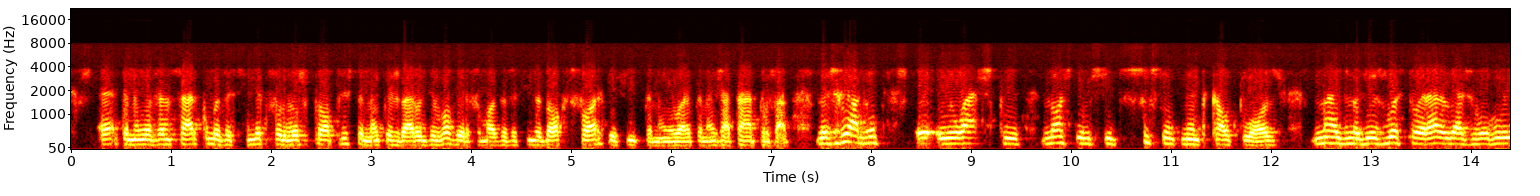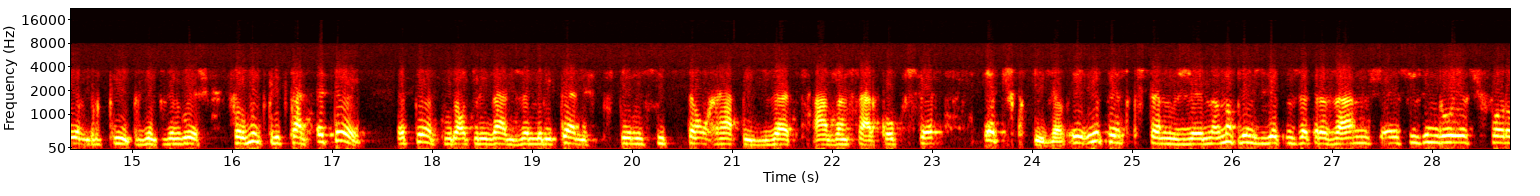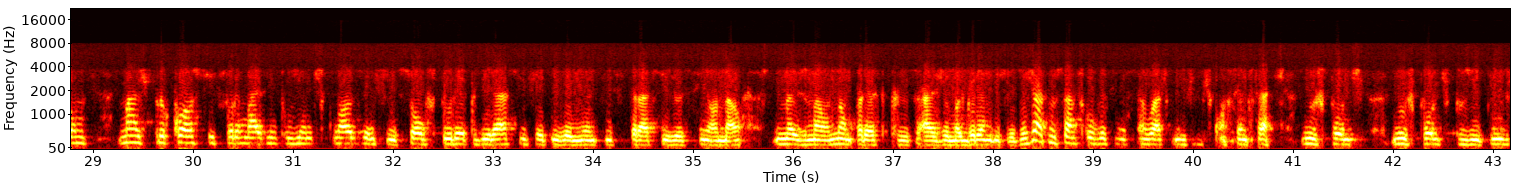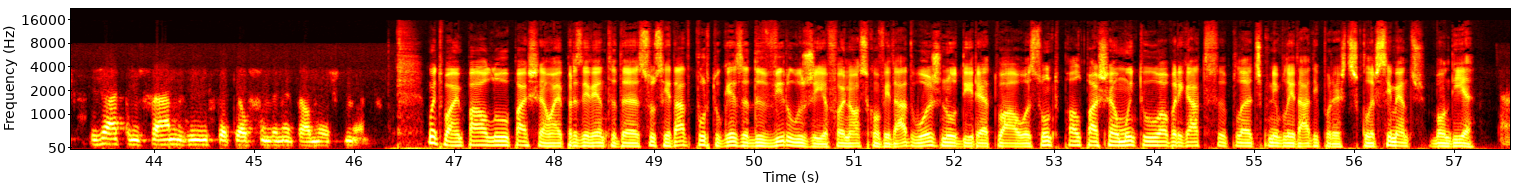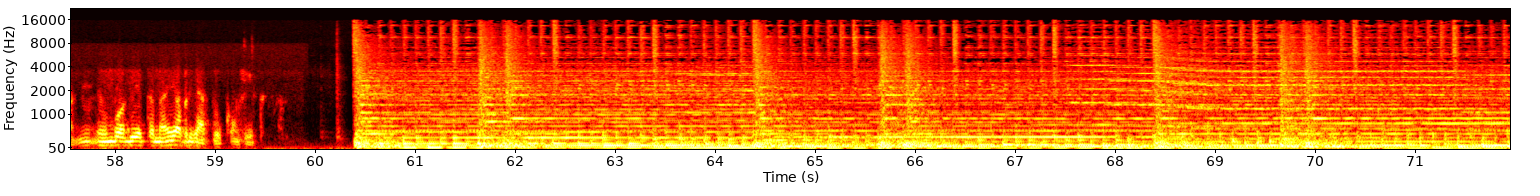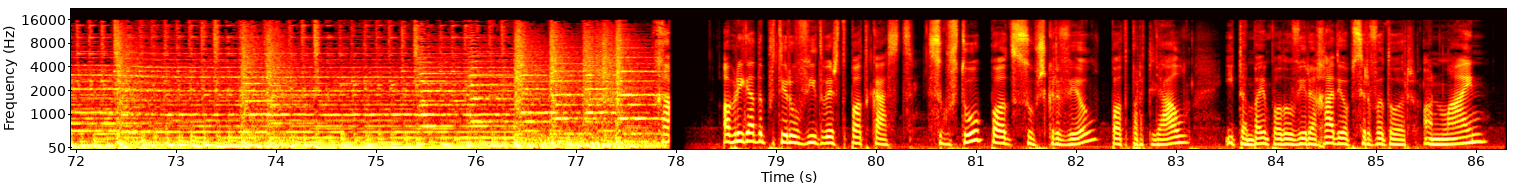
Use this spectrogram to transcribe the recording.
também avançar com uma vacina que foram eles próprios também que ajudaram a desenvolver, a famosa vacina de Oxford, que assim também agora também já está aprovado. Mas realmente eh, eu acho que nós temos sido suficientemente cautelosos. Mais uma vez, o acelerar, aliás, eu lembro que, por exemplo, os ingleses foram muito criticados até, até por autoridades americanas por terem sido tão rápidos a, a avançar com o processo, é discutível. Eu penso que estamos, eh, não, não podemos dizer que nos atrasamos, eh, se os ingleses foram mais precoces e foram mais inteligentes que nós, enfim, só o futuro é que dirá se efetivamente isso terá sido assim ou não, mas não, não parece que haja uma grande diferença. Já começámos com a vacinação, eu acho que devemos concentrar nos pontos, nos pontos positivos, já começámos e isso é que é o fundamental neste momento. Muito bem, Paulo Paixão é presidente da Sociedade Portuguesa de Virologia. Foi nosso convidado hoje no Direto ao Assunto. Paulo Paixão, muito obrigado pela disponibilidade e por estes esclarecimentos. Bom dia. Um bom dia também e obrigado pelo convite. Obrigada por ter ouvido este podcast. Se gostou, pode subscrevê-lo, pode partilhá-lo e também pode ouvir a Rádio Observador online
